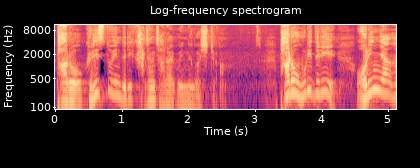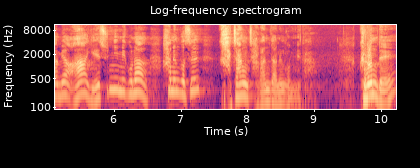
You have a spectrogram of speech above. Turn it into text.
바로 그리스도인들이 가장 잘 알고 있는 것이죠. 바로 우리들이 어린 양 하면 아, 예수님이구나 하는 것을 가장 잘한다는 겁니다. 그런데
